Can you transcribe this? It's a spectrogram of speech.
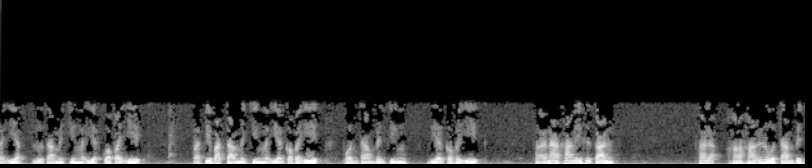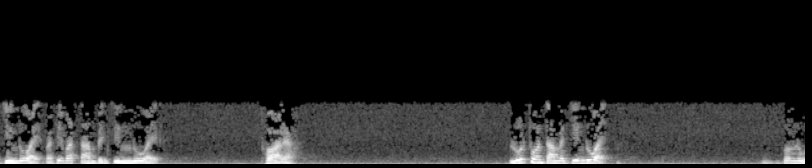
ละเอียดรู้ตามเป็นจริงละเอียดก็ไปอีก ปฏิบัติตามเป็นจริงละเอียดก็ไปอีกพ้นตามเป็นจริงละเอียดก็ไปอีกพระอนาคามีคือกันพระอรหันรู้ตามเป็นจริงด้วย ปฏิบัติตามเป็นจริงด้วยพ่อแล้วรุดพ้นตามเป็นจริงด้วย ความรู้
